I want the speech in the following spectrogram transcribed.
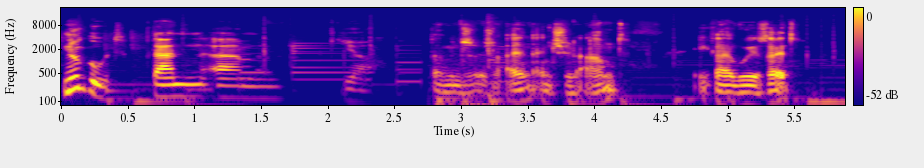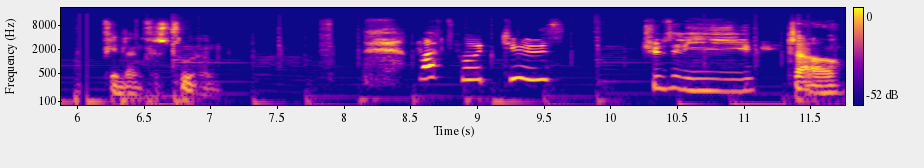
Nur gut, dann, ähm, ja. Dann wünsche ich euch allen einen schönen Abend, egal wo ihr seid. Vielen Dank fürs Zuhören. Macht's gut. Tschüss. Tschüsseli. Ciao.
